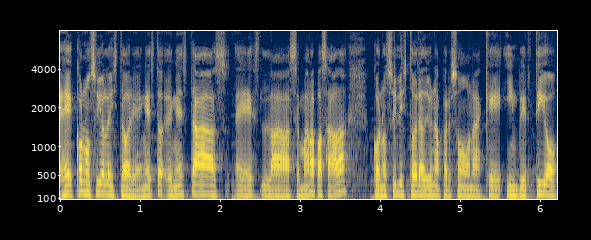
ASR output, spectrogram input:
he conocido la historia. En esto, en estas, es la semana pasada conocí la historia de una persona que invirtió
